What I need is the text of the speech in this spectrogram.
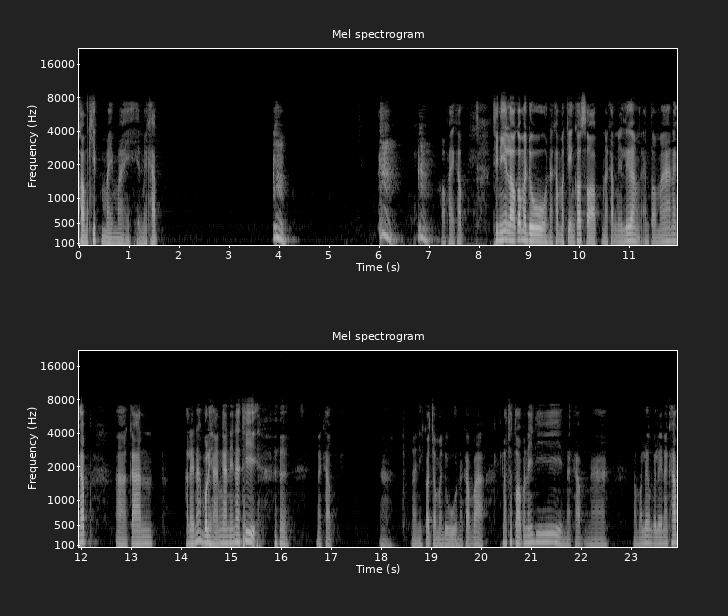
ความคิดใหม่ ๆ เห็นไหมครับ ขออภัยครับ ทีนี้เราก็มาดูนะครับมาเก่งข้อสอบนะครับในเรื่องอันต่อมานะครับการอะไรนะบริหารงานในหน้าที่นะครับ ในนี้ก็จะมาดูนะครับว่าเราจะตอบอันไหนดีนะครับนะเรามาเริ่มกันเลยนะครับ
